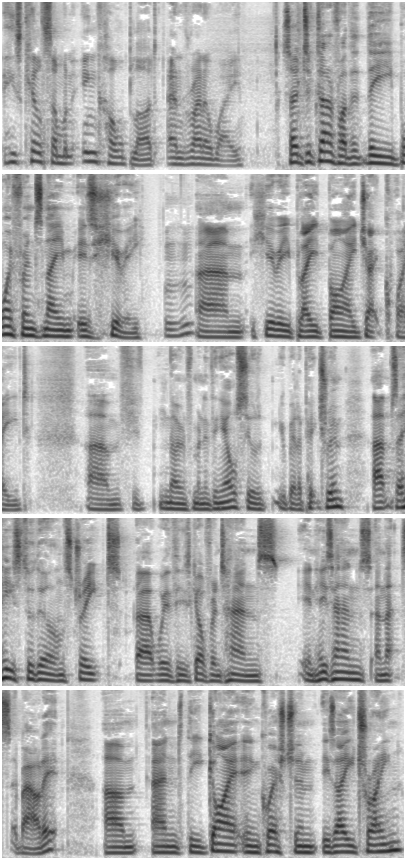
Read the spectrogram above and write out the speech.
he's killed someone in cold blood and ran away. So to clarify, the, the boyfriend's name is Huey. Mm-hmm. Um, Huey, played by Jack Quaid. Um, if you've known from anything else, you'll you'll be able to picture him. Um, so he stood there on the street uh, with his girlfriend's hands in his hands, and that's about it. Um, and the guy in question is A Train.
